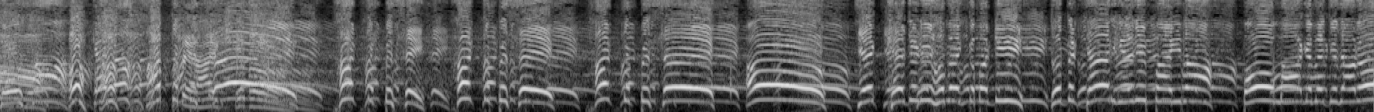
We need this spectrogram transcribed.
ਗੋਸਾ ਕਹਿੰਦਾ ਹੱਥ ਤੇਰਾ ਪਿੱਛੇ ਹੱਥ ਪਿੱਛੇ ਹੱਥ ਪਿੱਛੇ ਹੱਥ ਪਿੱਛੇ। ਓ ਜੇ ਖੇਡਣੀ ਹੋਵੇ ਕਬੱਡੀ ਦੁੱਧ ਡਹਿਰੀਆਂ ਨਹੀਂ ਪਾਈਦਾ। ਪੋ ਮਾਗ ਵਿੱਚ ਜਾਰੋ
